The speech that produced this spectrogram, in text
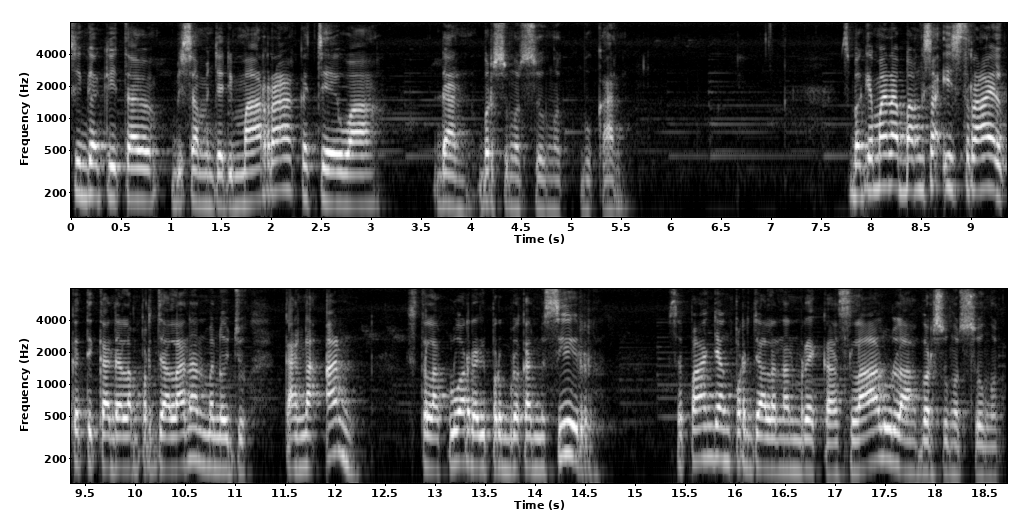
sehingga kita bisa menjadi marah, kecewa, dan bersungut-sungut, bukan? Sebagaimana bangsa Israel ketika dalam perjalanan menuju Kanaan setelah keluar dari perbudakan Mesir, sepanjang perjalanan mereka selalulah bersungut-sungut.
